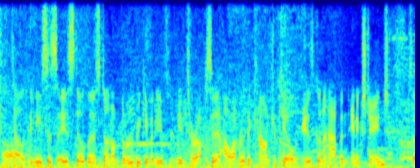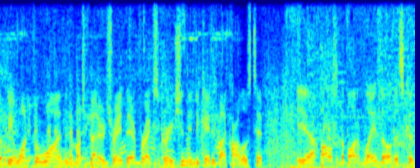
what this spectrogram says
Telekinesis is still going to stun up the Rubik if he interrupts it. However, the counter kill is going to happen in exchange. So it'll be a one for one and a much better trade there for Execration, indicated by Carlos Tip. Yeah, Apollo's in the bottom lane though. This could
